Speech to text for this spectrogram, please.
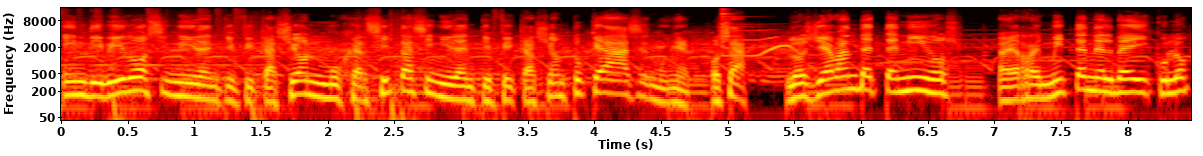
individuos sin identificación, mujercitas sin identificación. ¿Tú qué haces, muñeco? O sea, los llevan detenidos, eh, remiten el vehículo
